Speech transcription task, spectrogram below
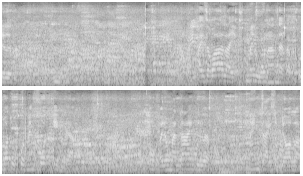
เดินอะใคร จะว่าอะไรไม่รู้นะ แต่แบบว่าทุกคนแม่งโคตรเก่งเลยอะออกไปตรงนั้นได้คือแบบแม่งใจสุดยอดละ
